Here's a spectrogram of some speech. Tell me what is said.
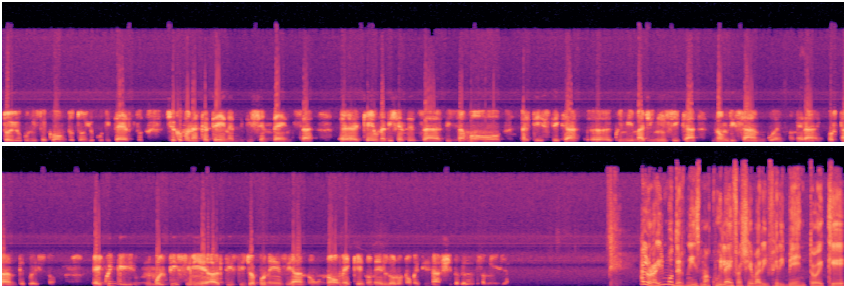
Toyokuni II, Toyokuni III, c'è come una catena di discendenza eh, che è una discendenza diciamo artistica, eh, quindi immaginifica, non di sangue, non era importante questo. E quindi moltissimi artisti giapponesi hanno un nome che non è il loro nome di nascita della famiglia. Allora, il modernismo a cui lei faceva riferimento e che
